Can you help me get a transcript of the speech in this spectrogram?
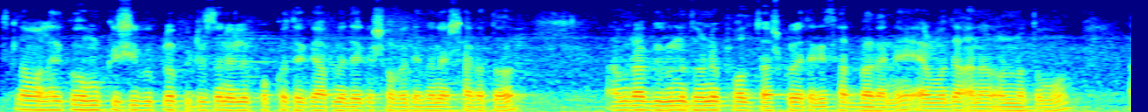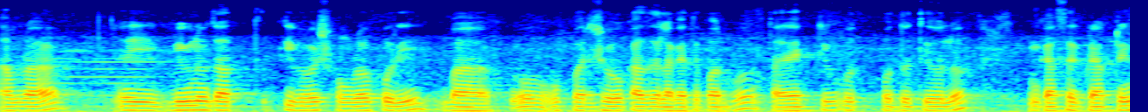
আসসালামু আলাইকুম, কৃষি বিপ্লব ইউটিউব চ্যানেলের পক্ষ থেকে আপনাদেরকে সবাইকে জানাই স্বাগত। আমরা বিভিন্ন ধরনের ফল চাষ করে থাকি ছাদ বাগানে, এর মধ্যে আনার অন্যতম। আমরা এই বিভিন্ন জাত কীভাবে সংগ্রহ করি বা উপকারী হিসেবেও কাজে লাগাতে পারব, তার একটি পদ্ধতি হলো গাছের গ্রাফটিং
